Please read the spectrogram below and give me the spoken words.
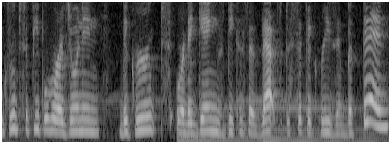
groups of people who are joining the groups or the gangs because of that specific reason. But then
